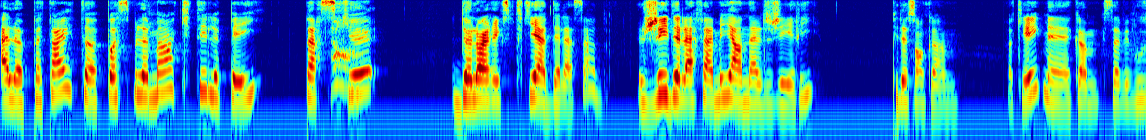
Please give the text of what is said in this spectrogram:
elle a peut-être euh, possiblement quitté le pays parce que de leur expliquer à Abdel Assad, j'ai de la famille en Algérie. Puis là, ils sont comme, OK, mais comme, savez-vous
